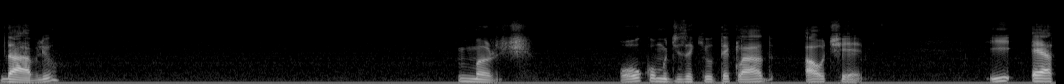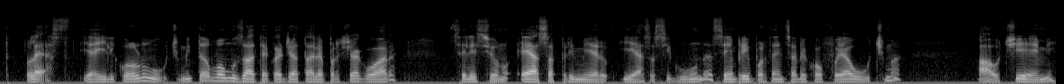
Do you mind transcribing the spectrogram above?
W, Merge, ou como diz aqui o teclado, Alt M e at last. E aí ele colou no último. Então vamos usar a tecla de atalho a partir de agora. Seleciono essa primeiro e essa segunda. Sempre é importante saber qual foi a última. Alt M,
